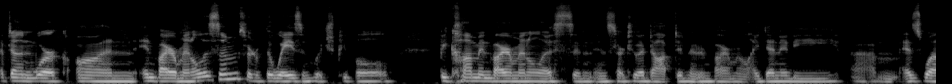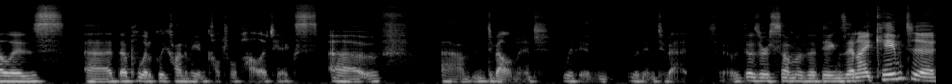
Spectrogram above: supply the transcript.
I've done work on environmentalism, sort of the ways in which people become environmentalists and, and start to adopt an environmental identity, um, as well as uh, the political economy and cultural politics of um, development within within Tibet. So those are some of the things. And I came to uh,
